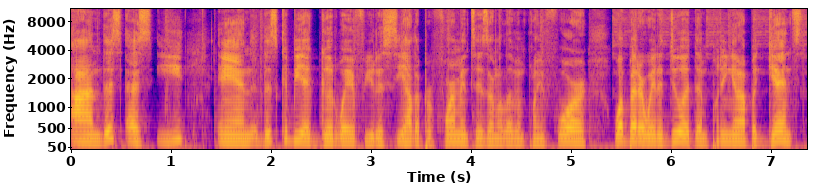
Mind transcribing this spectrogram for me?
on this SE, and this could be a good way for you to see how the performance is on 11.4. What better way to do it than putting it up against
